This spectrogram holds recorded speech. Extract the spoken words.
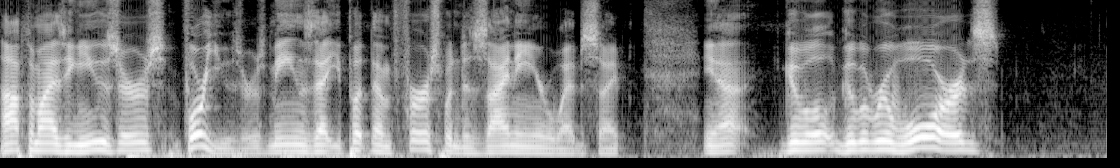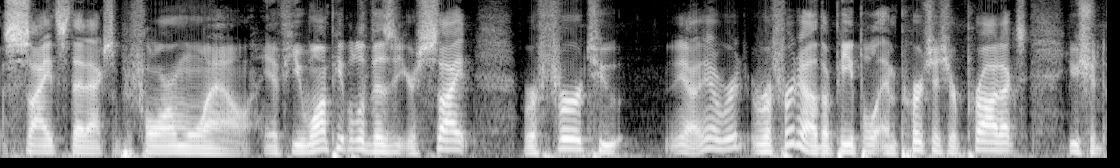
optimizing users for users means that you put them first when designing your website. You know, Google Google rewards sites that actually perform well. If you want people to visit your site, refer to you know, you know, re- refer to other people and purchase your products. You should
